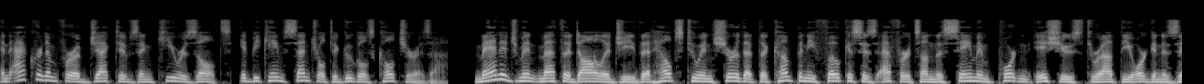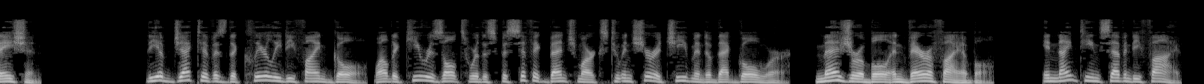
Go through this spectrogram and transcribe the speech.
An acronym for Objectives and Key Results, it became central to Google's culture as a management methodology that helps to ensure that the company focuses efforts on the same important issues throughout the organization. The objective is the clearly defined goal, while the key results were the specific benchmarks to ensure achievement of that goal were measurable and verifiable. In 1975,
